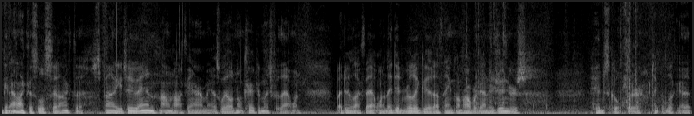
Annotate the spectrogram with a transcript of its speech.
Again, I like this little set. I like the Spidey too. And I don't like the Iron Man as well. Don't care too much for that one. But I do like that one. They did really good, I think, on Robert Downey Jr.'s head sculpt there. Take a look at it.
